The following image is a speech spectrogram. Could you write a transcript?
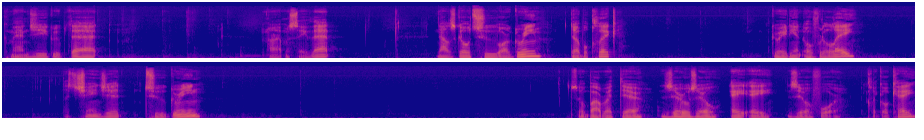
Command G, group that. All right, I'm gonna save that. Now let's go to our green, double click, gradient overlay. Let's change it to green. So about right there, 00AA04. Click OK.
